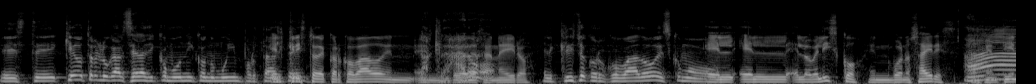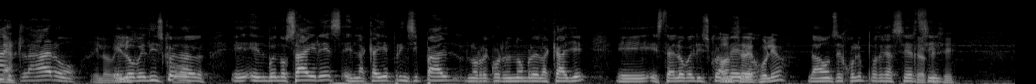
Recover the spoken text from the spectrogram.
Este, ¿qué otro lugar será así como un icono muy importante? El Cristo de Corcovado en, en Ah, Río claro. de Janeiro. El Cristo de Corcovado es como. El, el, el obelisco en Buenos Aires, Ah, Argentina. claro. El El obelisco, en, la- en- en Buenos Aires, en la calle principal, no recuerdo el nombre de la calle, eh, está el obelisco en 11 medio. de julio. La 11 de julio podría ser, Creo sí. que sí.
